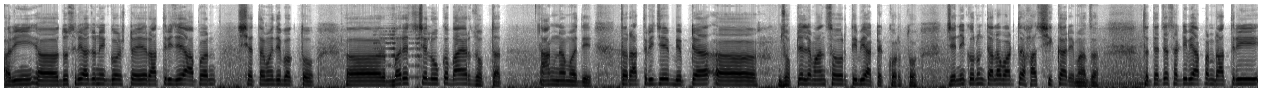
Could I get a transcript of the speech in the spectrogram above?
आणि दुसरी अजून एक गोष्ट आहे रात्री जे आपण शेतामध्ये बघतो बरेचसे लोक बाहेर झोपतात अंगणामध्ये. तर रात्रीचे बिबट्या झोपलेल्या माणसावरती बी अटॅक करतो. जेणेकरून त्याला वाटतं हा शिकार आहे माझा. तर त्याच्यासाठी बी आपण रात्री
